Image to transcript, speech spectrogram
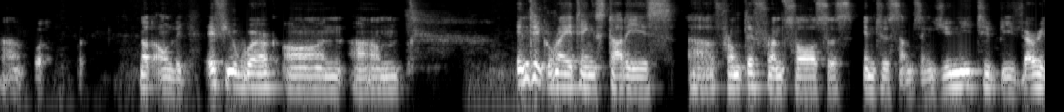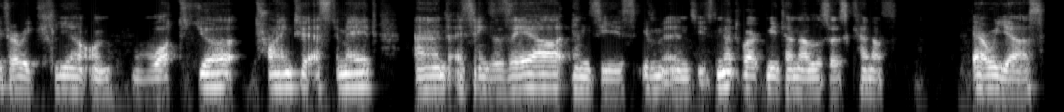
uh, what, not only, if you work on um, integrating studies uh, from different sources into something, you need to be very, very clear on what you're trying to estimate. And I think there, in these, even in these network meta-analysis kind of areas,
